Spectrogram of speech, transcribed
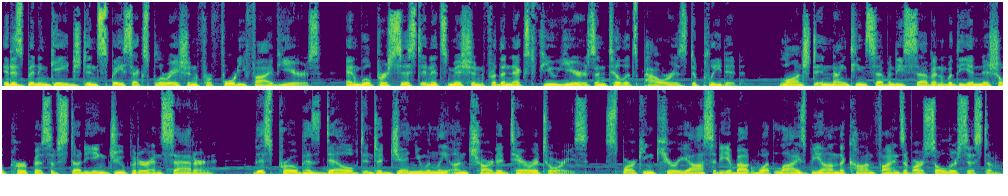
It has been engaged in space exploration for 45 years and will persist in its mission for the next few years until its power is depleted. Launched in 1977 with the initial purpose of studying Jupiter and Saturn, this probe has delved into genuinely uncharted territories, sparking curiosity about what lies beyond the confines of our solar system.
